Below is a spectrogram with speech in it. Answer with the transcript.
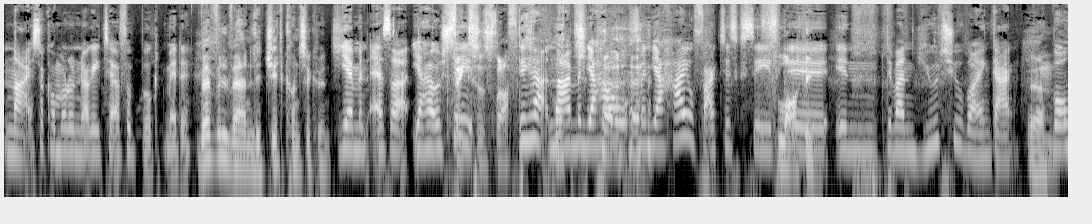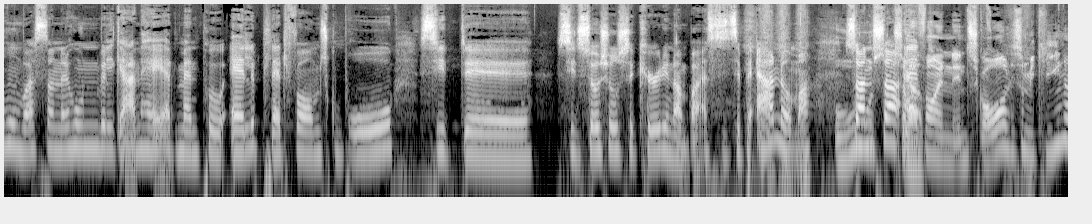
nej, så kommer du nok ikke til at få bugt med det. Hvad vil være en legit konsekvens? Jamen, altså, jeg har jo set... Fængselsstraf. Det her, nej, men jeg har jo, men jeg har jo faktisk set Flogging. øh, en, det var en YouTuber engang, Ja. hvor hun var sådan, at hun ville gerne have, at man på alle platforme skulle bruge sit, øh, sit social security number, altså sit CPR-nummer. Uh, sådan så, så at, får en, en score, ligesom i Kina.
